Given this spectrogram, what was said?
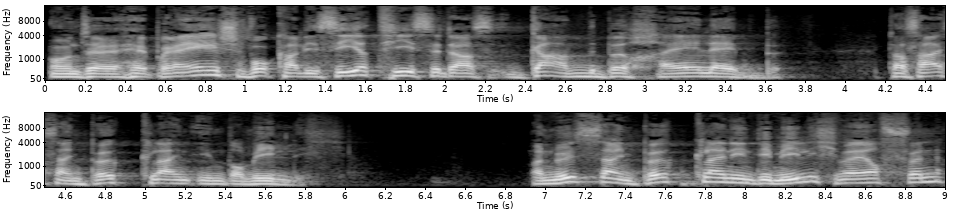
Und äh, hebräisch vokalisiert hieße das Gad Becheleb. Das heißt ein Böcklein in der Milch. Man müsse ein Böcklein in die Milch werfen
